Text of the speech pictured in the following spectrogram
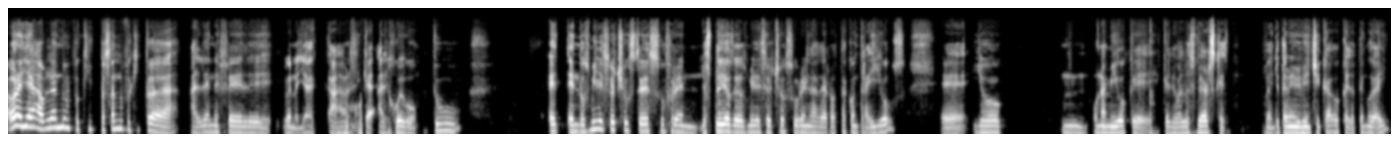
Ahora ya hablando un poquito, pasando un poquito al NFL, bueno, ya al juego. Tú, en 2018 ustedes sufren, los playoffs de 2018 sufren la derrota contra Eagles. Eh, yo, un, amigo que, le va a los Bears, que yo también viví en Chicago, que lo tengo ahí,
